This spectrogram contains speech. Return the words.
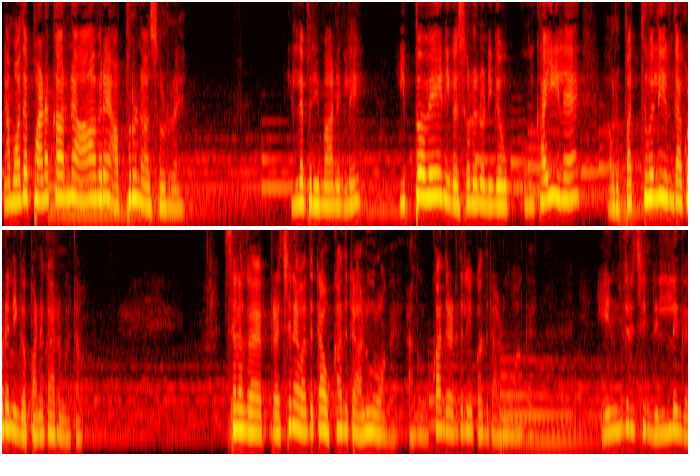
நான் மொதல் பணக்காரனே ஆவறேன் அப்புறம் நான் சொல்கிறேன் இல்லை பிரியமானுங்களே இப்பவே நீங்க சொல்லணும். நீங்க உங்க கையில ஒரு பத்து வலி இருந்தா கூட நீங்க பணக்காரங்க தான். சிலங்க பிரச்சனை வந்துட்டா உட்காந்துட்டு அழுவாங்க அங்க உட்காந்த இடத்துல உட்காந்துட்டு அழுவாங்க. எந்திரிச்சு நில்லுங்க.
